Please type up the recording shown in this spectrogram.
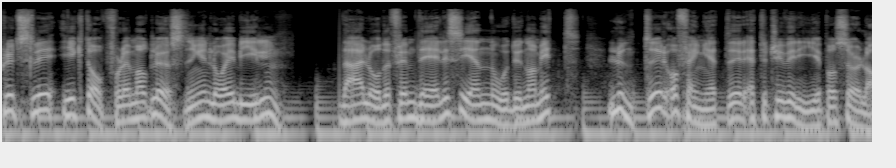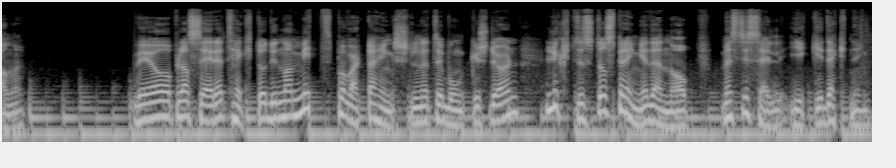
Plutselig gikk det opp for dem at løsningen lå i bilen. Der lå det fremdeles igjen noe dynamitt, lunter og fengheter etter tyveriet på Sørlandet. Ved å plassere et hekto dynamitt på hvert av hengslene til bunkersdøren lyktes det å sprenge denne opp mens de selv gikk i dekning.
